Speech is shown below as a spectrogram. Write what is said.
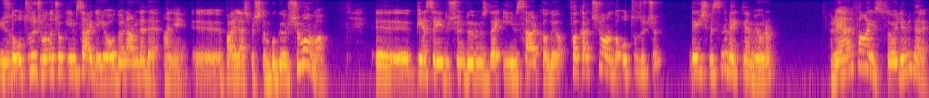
%33 bana çok iyimser geliyor. O dönemde de hani e, paylaşmıştım bu görüşümü ama e, piyasayı düşündüğümüzde iyimser kalıyor. Fakat şu anda 33'ün değişmesini beklemiyorum. Reel faiz söylemi de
